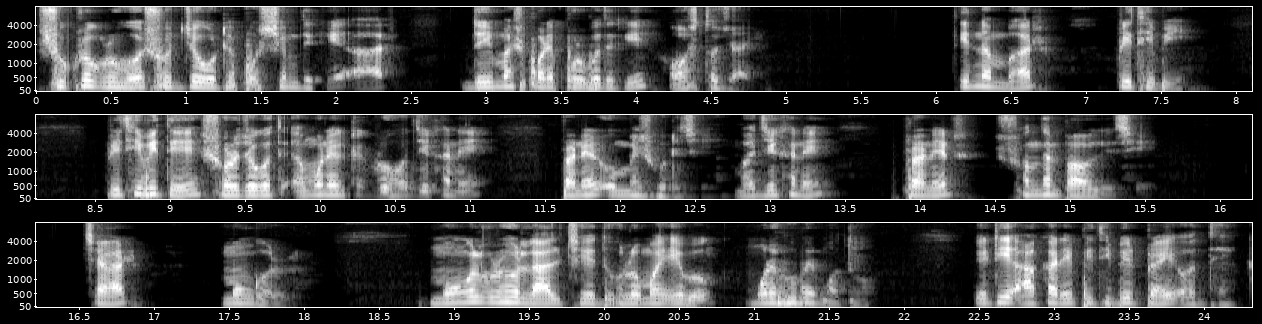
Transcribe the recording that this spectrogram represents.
শুক্র গ্রহ সূর্য ওঠে পশ্চিম দিকে আর দুই মাস পরে পূর্ব দিকে অস্ত যায়। তিন নম্বর পৃথিবী। পৃথিবীতে সৌরজগৎ এমন একটি গ্রহ যেখানে প্রাণের উন্মেষ ঘটেছে বা যেখানে প্রাণের সন্ধান পাওয়া গেছে। চার মঙ্গল। মঙ্গল গ্রহ লালচে ধুলোময় এবং মরুভূমির মতো। এটি আকারে পৃথিবীর প্রায় অর্ধেক।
